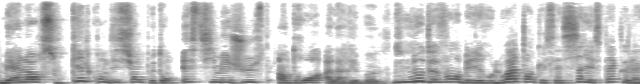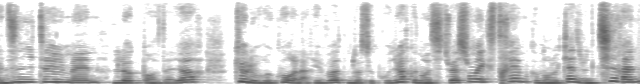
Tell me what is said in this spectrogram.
Mais alors, sous quelles conditions peut-on estimer juste un droit à la révolte? Nous devons obéir aux lois tant que celles-ci respectent la dignité humaine. Locke pense d'ailleurs que le recours à la révolte ne doit se produire que dans des situations extrêmes, comme dans le cas d'une tyrannie.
